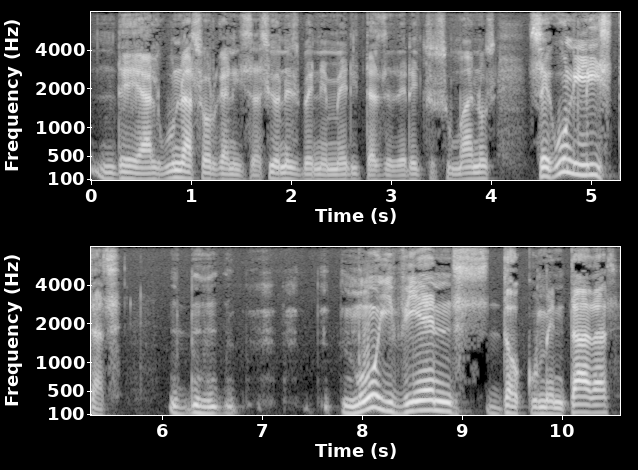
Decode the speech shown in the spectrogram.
de algunas organizaciones beneméritas de derechos humanos, según listas muy bien documentadas,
